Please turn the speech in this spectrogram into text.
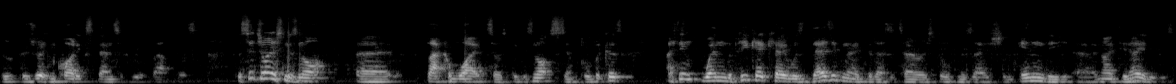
who, who's written quite extensively about this. The situation is not uh, black and white, so to speak. It's not simple because I think when the PKK was designated as a terrorist organization in the uh, 1980s,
